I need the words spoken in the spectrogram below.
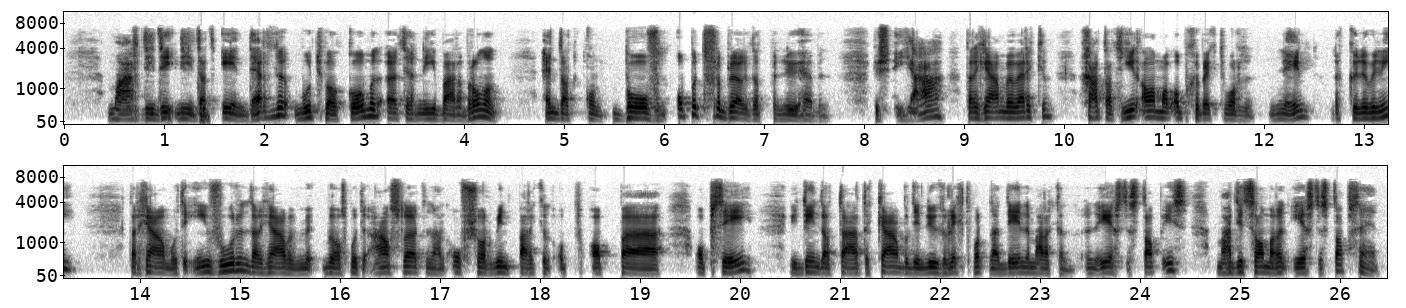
Maar die, die, dat een derde moet wel komen uit hernieuwbare bronnen. En dat komt bovenop het verbruik dat we nu hebben. Dus ja, daar gaan we werken. Gaat dat hier allemaal opgewekt worden? Nee, dat kunnen we niet. Daar gaan we moeten invoeren. Daar gaan we ons moeten aansluiten aan offshore windparken op, op, uh, op zee. Ik denk dat daar de kabel die nu gelegd wordt naar Denemarken een eerste stap is, maar dit zal maar een eerste stap zijn.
